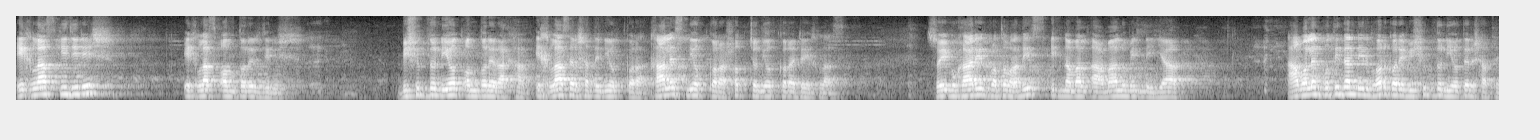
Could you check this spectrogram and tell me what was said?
ইখলাস কি জিনিস? ইখলাস অন্তরের জিনিস। বিশুদ্ধ নিয়ত অন্তরে রাখা, ইখলাসের সাথে নিয়ত করা, খালেস নিয়ত করা, স্বচ্ছ নিয়ত করা, এটা ইখলাস। সই বুখারির প্রথম হাদিস, ইন্নামাল আমালু বিন্নিয়াত। আমলের প্রতিদান নির্ভর করে বিশুদ্ধ নিয়তের সাথে।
